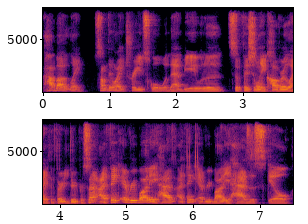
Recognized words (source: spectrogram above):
how about like something like trade school, would that be able to sufficiently cover like the 33%? I think everybody has. I think everybody has a skill.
